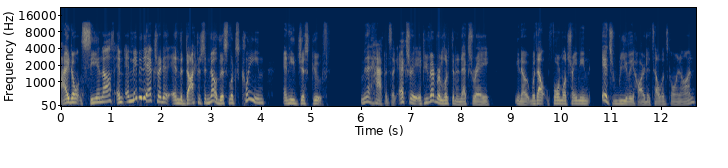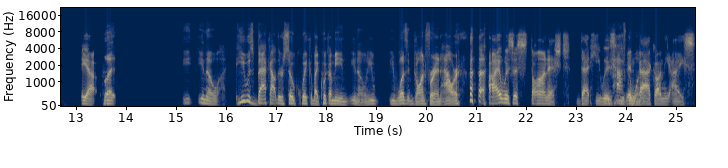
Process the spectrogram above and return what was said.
I don't see enough, and and maybe the X-ray and the doctor said no, this looks clean, and he just goofed. I mean that happens. Like X-ray, if you've ever looked at an X-ray, you know, without formal training, it's really hard to tell what's going on. Yeah. But y- you know, he was back out there so quick. And by quick, I mean you know he he wasn't gone for an hour. I was astonished that he was even back on the ice.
